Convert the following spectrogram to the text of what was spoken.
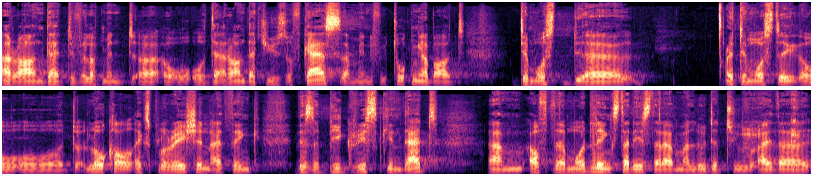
around that development uh, or, or the, around that use of gas. I mean, if we're talking about the most uh, domestic or, or, local exploration, I think there's a big risk in that. Um, of the modeling studies that I'm alluded to, either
